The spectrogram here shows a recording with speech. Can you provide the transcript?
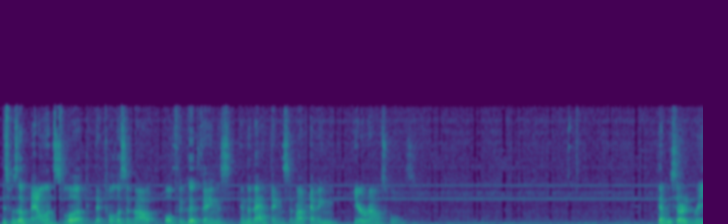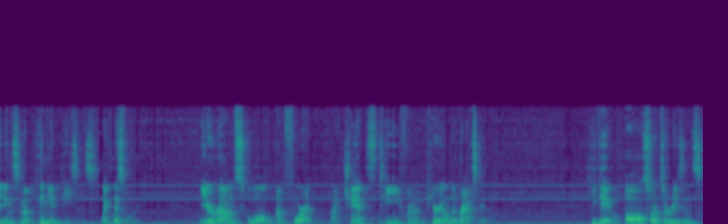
This was a balanced look that told us about both the good things and the bad things about having year-round schools. Then we started reading some opinion pieces, like this one. Year-Round School, I'm For It, by Chance T. from Imperial, Nebraska. He gave all sorts of reasons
